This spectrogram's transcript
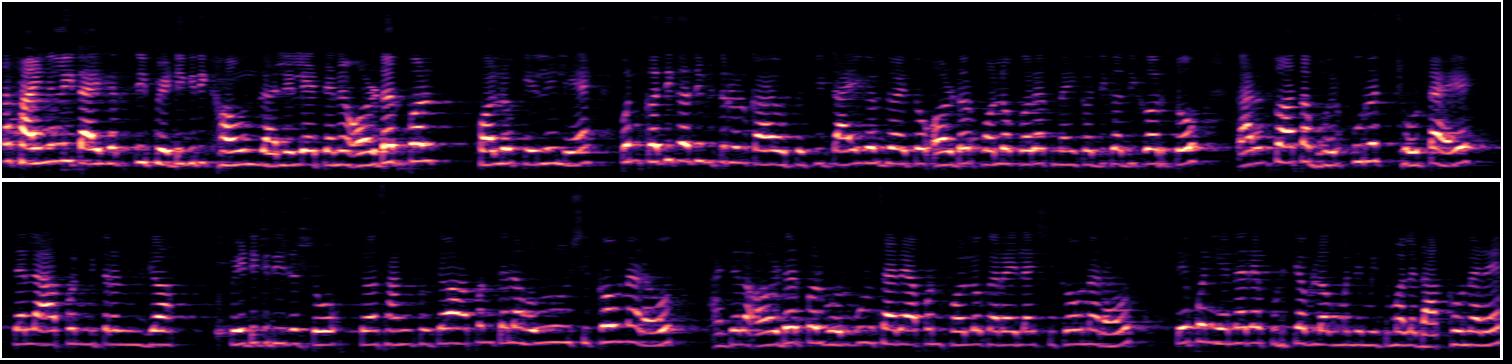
फायनली टायगरची पेडिग्री खाऊन झालेली आहे. त्याने ऑर्डर पण फॉलो केलेली आहे. पण कधी कधी मित्रांनो काय होतं की टायगर जो आहे तो ऑर्डर फॉलो करत नाही. कधी कधी करतो. कारण तो आता भरपूरच छोटा आहे. त्याला आपण मित्रांनो ज्या पेडिग्री देतो तेव्हा सांगतो तेव्हा आपण त्याला हळूहळू शिकवणार आहोत आणि त्याला ऑर्डर पण भरपूर सारे आपण फॉलो करायला शिकवणार आहोत. ते पण येणाऱ्या पुढच्या ब्लॉगमध्ये मी तुम्हाला दाखवणार आहे.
